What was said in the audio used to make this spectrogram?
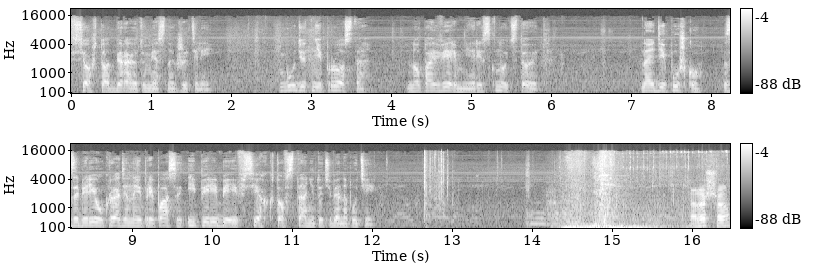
все, что отбирают у местных жителей. Будет непросто, но поверь мне, рискнуть стоит. Найди пушку, забери украденные припасы и перебей всех, кто встанет у тебя на пути. Хорошо.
